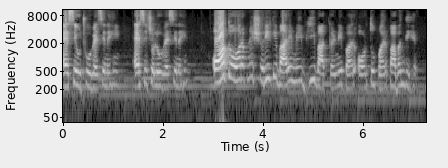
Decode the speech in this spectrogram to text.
ऐसे उठो, वैसे नहीं, ऐसे चलो, वैसे नहीं। और तो और अपने शरीर के बारे में भी बात करने पर औरतों पर पाबंदी है।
